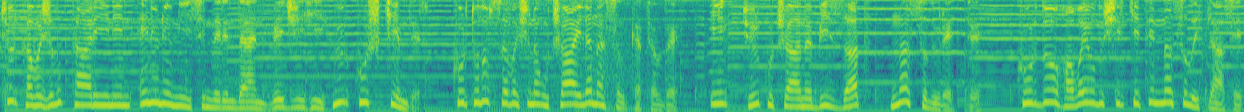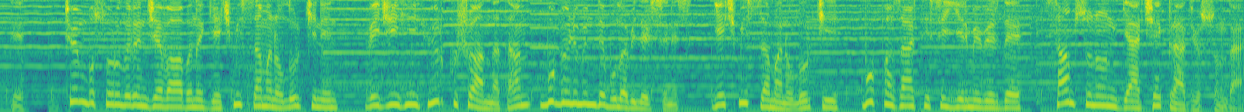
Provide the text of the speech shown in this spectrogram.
Türk havacılık tarihinin en önemli isimlerinden Vecihi Hürkuş kimdir? Kurtuluş Savaşı'na uçağıyla nasıl katıldı? İlk Türk uçağını bizzat nasıl üretti? Kurduğu havayolu şirketi nasıl iflas etti? Tüm bu soruların cevabını Geçmiş Zaman Olur ki'nin Vecihi Hürkuş'u anlatan bu bölümünde bulabilirsiniz. Geçmiş Zaman Olur ki bu pazartesi 21'de Samsun'un Gerçek Radyosu'nda.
